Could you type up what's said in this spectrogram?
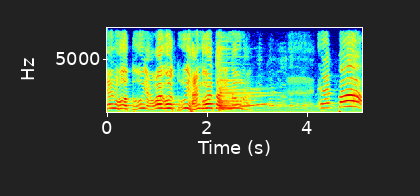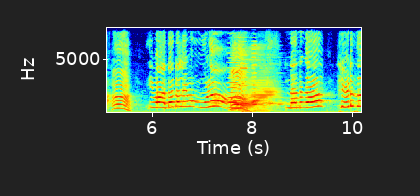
ಏನು ಹೋತು? ಯಾವಾಗ ಹೋತು? ಹೆಂಗ್ ಹೋತ ನಿನ್ನವನ ಏಪ್ಪ ಹಾ. ಇವ ಅದನಲ್ಲ ಇವ ಮುಳು. ಹಾ. ನನಗ ಹಿಡಿದು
